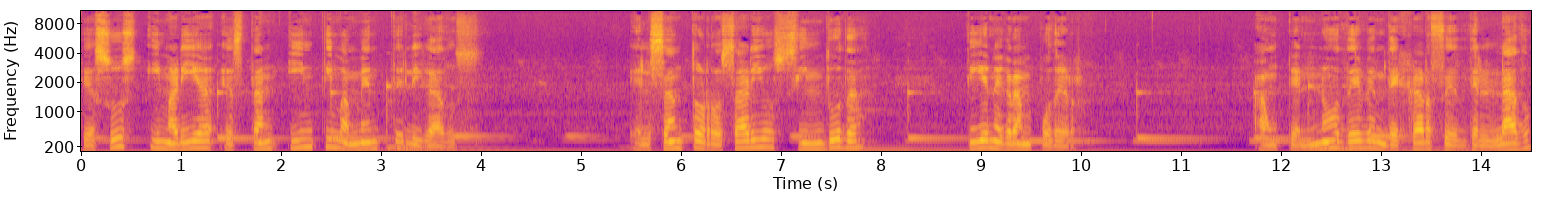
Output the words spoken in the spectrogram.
Jesús y María están íntimamente ligados. El Santo Rosario sin duda tiene gran poder, aunque no deben dejarse del lado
